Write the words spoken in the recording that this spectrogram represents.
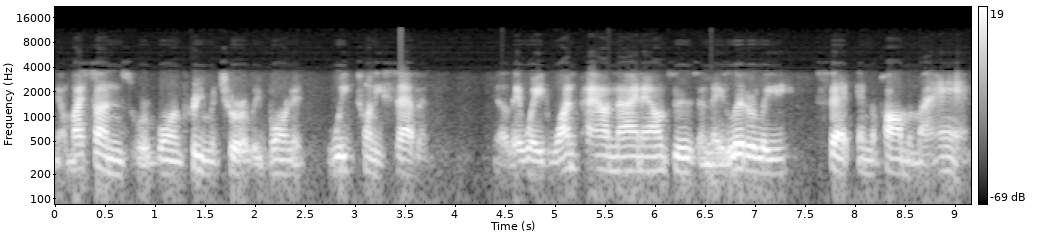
you know, my sons were born prematurely, born at week 27. You know, they weighed one pound nine ounces, and they literally set in the palm of my hand.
